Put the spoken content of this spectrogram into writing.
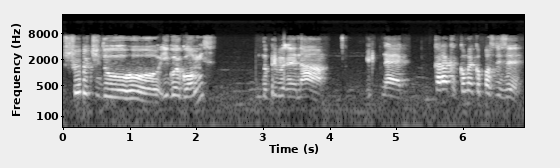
chute do Igor Gomes no primeiro na é, caraca, como é que eu posso dizer?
